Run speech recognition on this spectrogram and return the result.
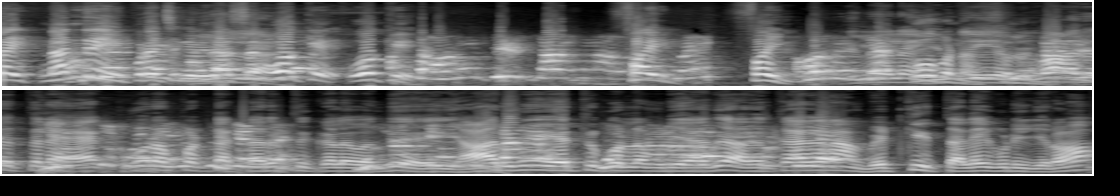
ரைட் நன்றி புரட்சி Rasan okay okay fine fine. விவாதத்துல கூறப்பட்ட கருத்துக்களை வந்து யாருமே ஏற்றுக்கொள்ள முடியாது. அதற்காக நாம் வெட்கி தலைகுனிகிறோம்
